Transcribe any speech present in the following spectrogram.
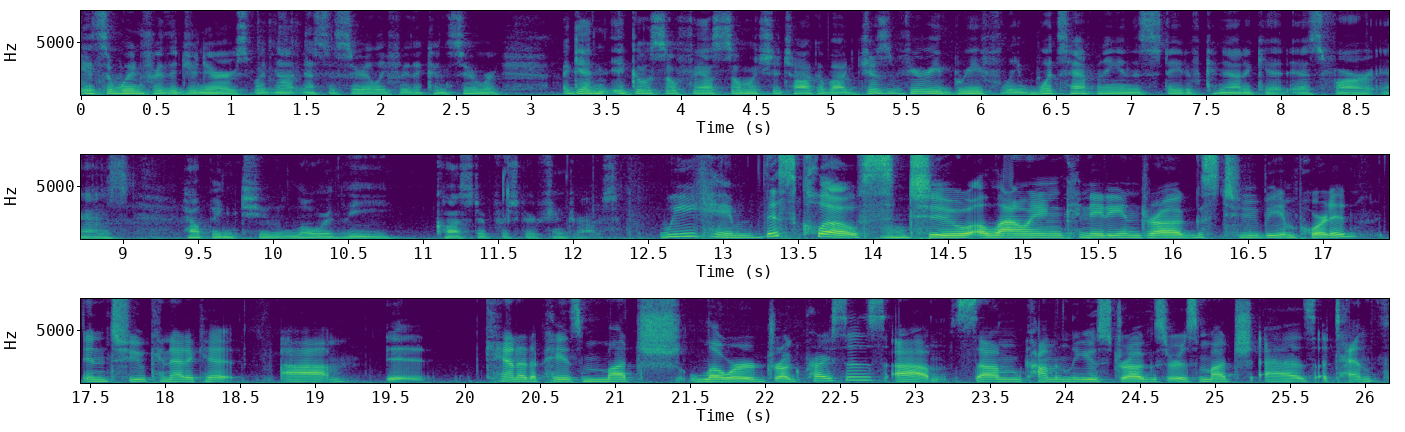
It's a win for the generics, but not necessarily for the consumer. Again, it goes so fast, so much to talk about. Just very briefly, what's happening in the state of Connecticut as far as helping to lower the cost of prescription drugs? we came this close Mm. to allowing Canadian drugs to be imported into Connecticut. Um, it, Canada pays much lower drug prices. Um, some commonly used drugs are as much as a tenth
